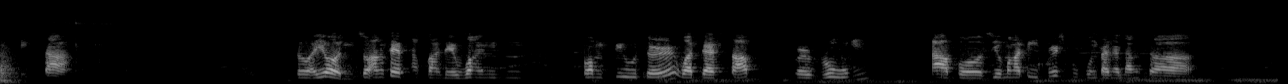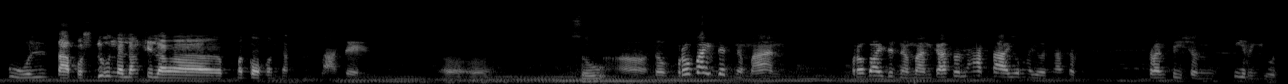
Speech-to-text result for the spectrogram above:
data. So, ayun. So, ang setup bale, one computer, one desktop per room. Tapos, yung mga teachers pupunta na lang sa school. Tapos, doon na lang sila magko-conduct ng classes. Oo. So, Ah, so, provided naman. Provided naman. Kaso lahat tayo ngayon nasa transition period.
